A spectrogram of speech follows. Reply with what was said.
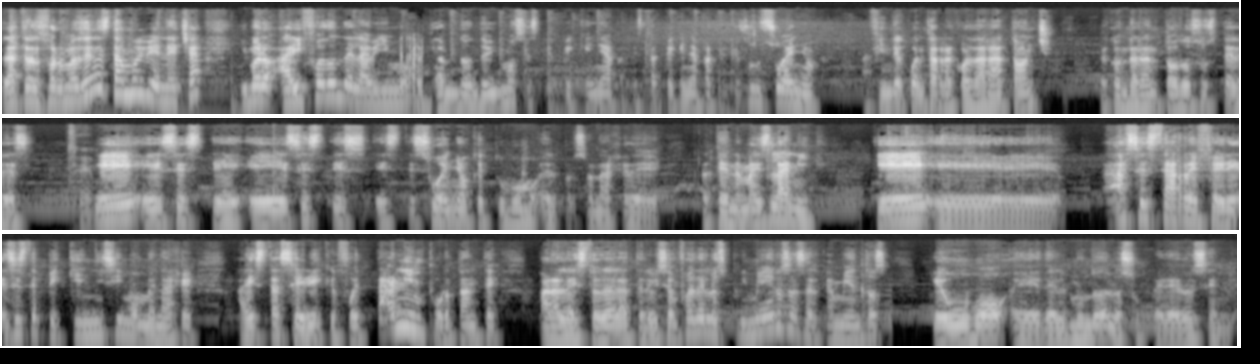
la transformación está muy bien hecha. Y bueno, ahí fue donde la vimos, donde vimos este pequeña, esta pequeña parte que es un sueño. A fin de cuentas, recordará a Tonch, recordarán todos ustedes, que es este, es este, este sueño que tuvo el personaje de Tatiana Maislani, que eh, hace esta referencia, este pequeñísimo homenaje a esta serie que fue tan importante para la historia de la televisión. Fue de los primeros acercamientos que hubo eh, del mundo de los superhéroes en,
